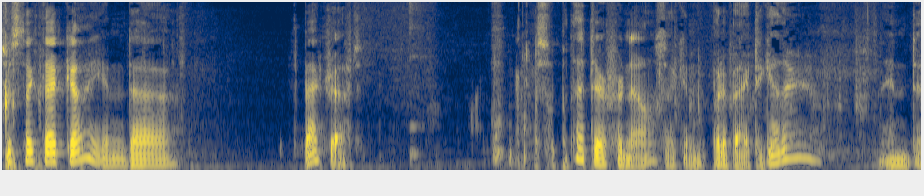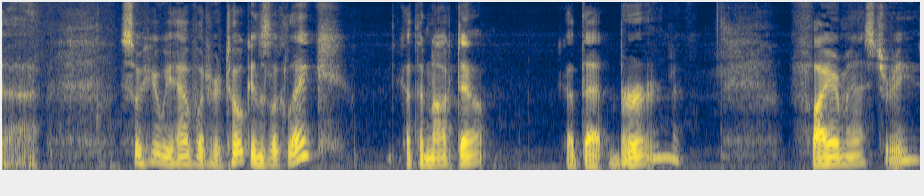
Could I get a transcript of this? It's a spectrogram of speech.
Just like that guy in uh, Backdraft. So put that there for now so I can put it back together. And uh, so here we have what her tokens look like. Got the knockdown. Got that burn. Fire Mastery.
